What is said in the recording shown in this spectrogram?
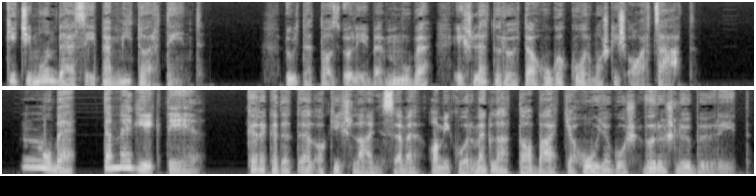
kicsi, mondd el szépen, mi történt? Ültette az ölébe Mube, és letörölte a huga kormos kis arcát. Mube, te megégtél! Kerekedett el a kislány szeme, amikor meglátta a bátyja hólyagos, vöröslő bőrét,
